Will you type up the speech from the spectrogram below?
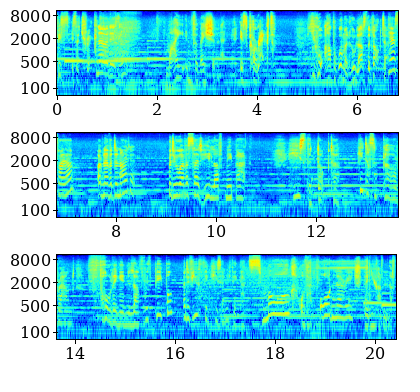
This is a trick. No, it isn't. My information is correct. You are the woman who loves the doctor. Yes, I am. I've never denied it. But whoever said he loved me back? He's the doctor. He doesn't go around falling in love with people. And if you think he's anything that small or that ordinary, then you haven't the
